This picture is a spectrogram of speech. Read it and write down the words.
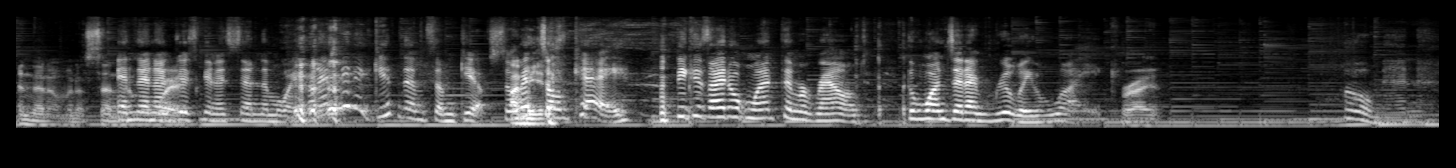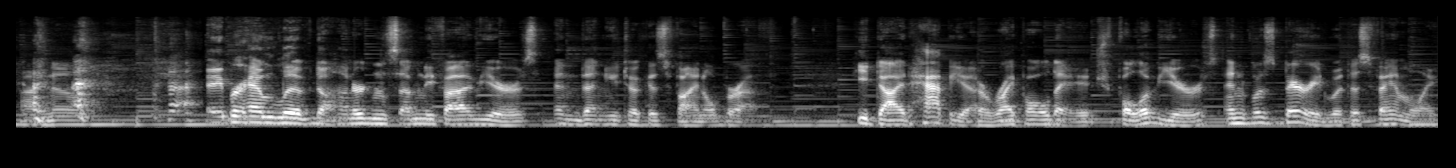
And then I'm going to send them away. And them then. I'm just going to send them away. But I'm going to give them some gifts. So I it's mean- okay because I don't want them around the ones that I really like. Right. Oh, man. I know. Abraham lived 175 years, and then he took his final breath. He died happy at a ripe old age, full of years, and was buried with his family.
